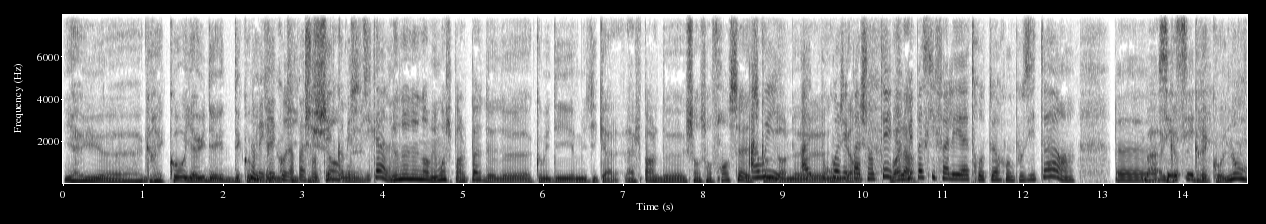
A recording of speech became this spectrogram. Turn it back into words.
Il y a eu euh, Gréco, il y a eu des, des comédies. Non, mais Gréco n'a pas chanté de comédie musicale. Non, non, non, non, mais moi je parle pas de, de comédie musicale. Là, je parle de chansons françaises. Ah comme oui. Dans le, ah, pourquoi j'ai pas chanté? Mais parce qu'il fallait être auteur-compositeur. Euh, bah, Gréco, non.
